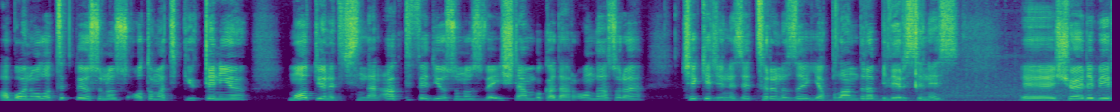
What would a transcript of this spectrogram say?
Abone ola tıklıyorsunuz. Otomatik yükleniyor. Mod yöneticisinden aktif ediyorsunuz ve işlem bu kadar. Ondan sonra çekicinizi, tırınızı yapılandırabilirsiniz. Ee, şöyle bir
